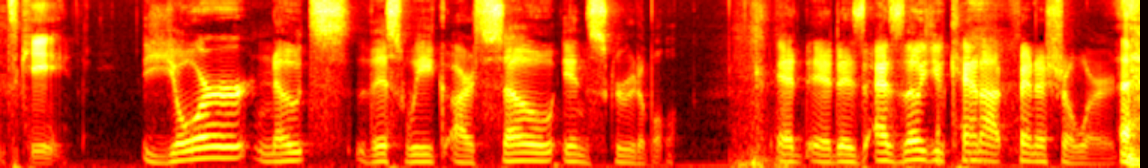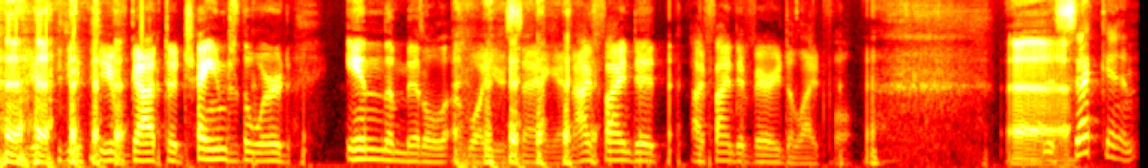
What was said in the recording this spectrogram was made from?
It's key. Your notes this week are so inscrutable. It, it is as though you cannot finish a word. You, have got to change the word in the middle of what you're saying, and I find it I find it very delightful. Uh. the second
